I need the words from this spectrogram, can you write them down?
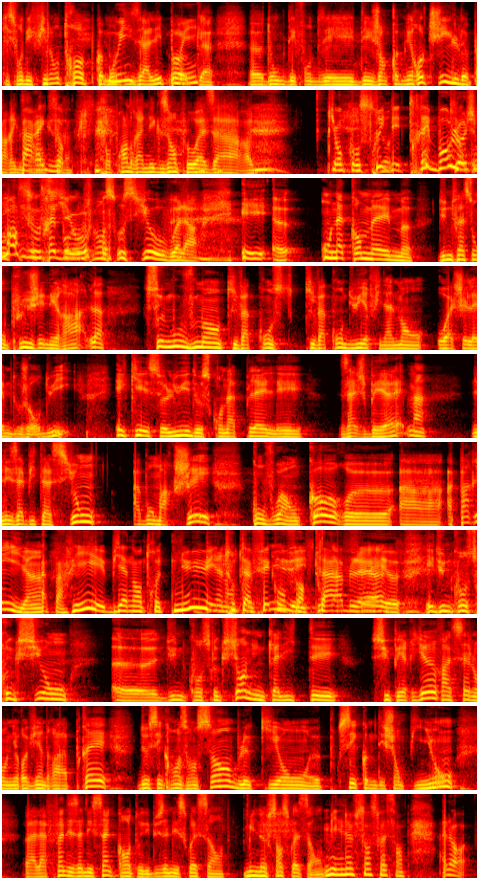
qui sont des philanthropes, comme on disait à l'époque. Euh, donc des, des, des, gens comme les Rothschild, par exemple. Par exemple. Pour prendre un exemple au hasard. qui ont construit des très beaux logements sociaux. Très beaux logements sociaux, voilà. Et euh, on a quand même, d'une façon plus générale, ce mouvement qui va, qui va conduire finalement au HLM d'aujourd'hui, et qui est celui de ce qu'on appelait les HBM, les habitations à bon marché qu'on voit encore euh, à, Paris. Hein. À Paris, et bien entretenu et tout à fait confortable. Euh, et, d'une construction, euh, d'une construction d'une qualité supérieure à celle, on y reviendra après, de ces grands ensembles qui ont poussé comme des champignons à la fin des années 50, au début des années 60, 1960. 1960. Alors,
